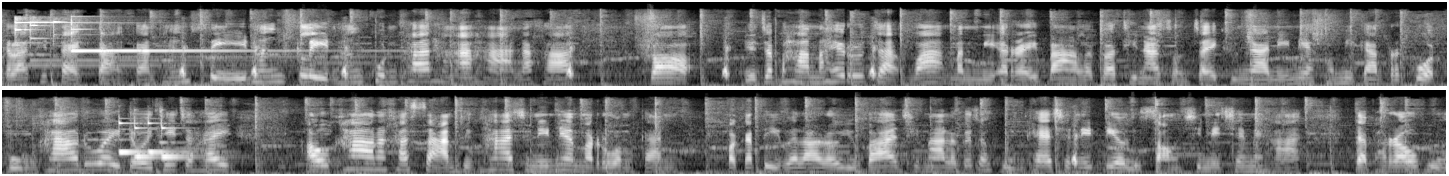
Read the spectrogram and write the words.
กลักษณ์ที่แตกต่างกันทั้งสี ทั้งกลิ่น ทั้งคุณค่าทางอาหารนะคะก็เดี๋ยวจะพามาให้รู้จักว่ามันมีอะไรบ้าง แล้วก็ที่น่าสนใจคืองานนี้เนี่ยเขามีการประกวดหุงข้าวด้วย โดยที่จะให้ เอาข้าวนะคะ 3-5 ชนิดเนี่ยมารวมกัน ปกติเวลาเราอยู่บ้านใช่ไหมเราก็จะหุงแค่ชนิดเดียวหรือ 2 ชนิดใช่ไหมคะ แต่พอเราหุง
